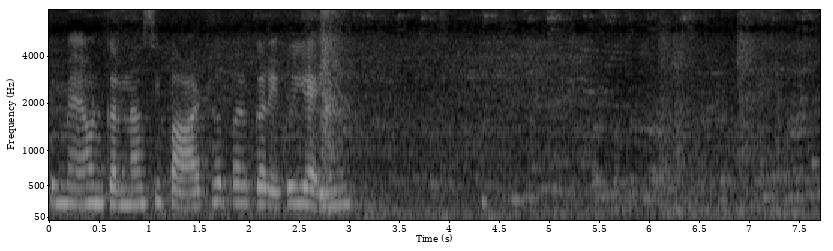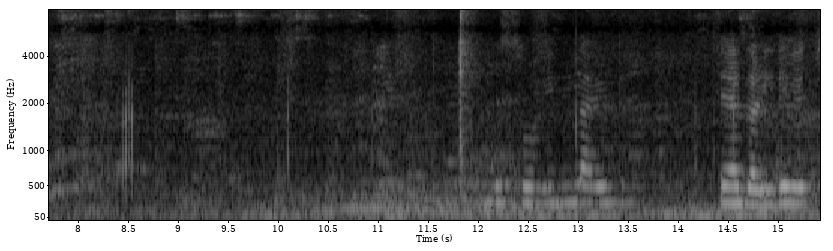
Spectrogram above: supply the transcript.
ਤੇ ਮੈਂ ਹੁਣ ਕਰਨਾ ਸੀ ਪਾਠ, ਪਰ ਘਰੇ ਕੋਈ ਹੈ ਹੀ ਨਹੀਂ। ਰਸੋਈ ਦੀ ਲਾਈਟ ਤੇ ਆ ਗਲੀ ਦੇ ਵਿੱਚ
